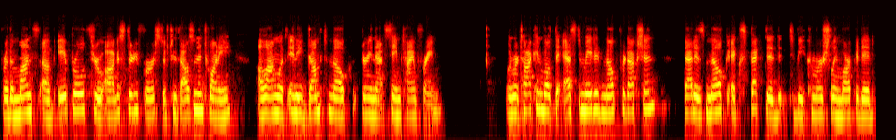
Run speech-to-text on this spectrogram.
for the months of April through August 31st of 2020, along with any dumped milk during that same time frame. When we're talking about the estimated milk production, that is milk expected to be commercially marketed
